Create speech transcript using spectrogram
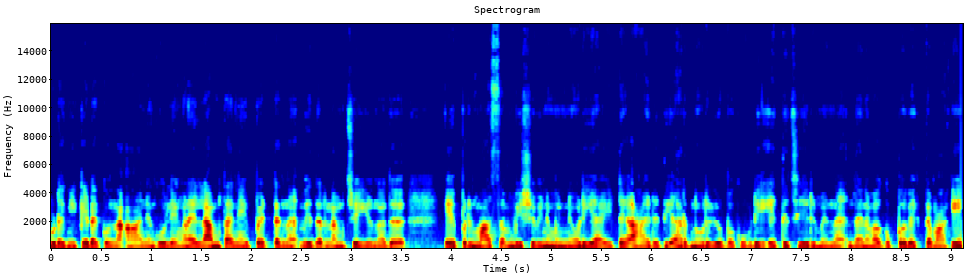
മുടങ്ങിക്കിടക്കുന്ന ആനുകൂല്യങ്ങളെല്ലാം തന്നെ പെട്ടെന്ന് വിതരണം ചെയ്യുന്നത്. ഏപ്രിൽ മാസം വിഷുവിന് മുന്നോടിയായിട്ട് ആയിരത്തി അറുന്നൂറ് രൂപ കൂടി എത്തിച്ചേരുമെന്ന് ധനവകുപ്പ് വ്യക്തമാക്കി.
